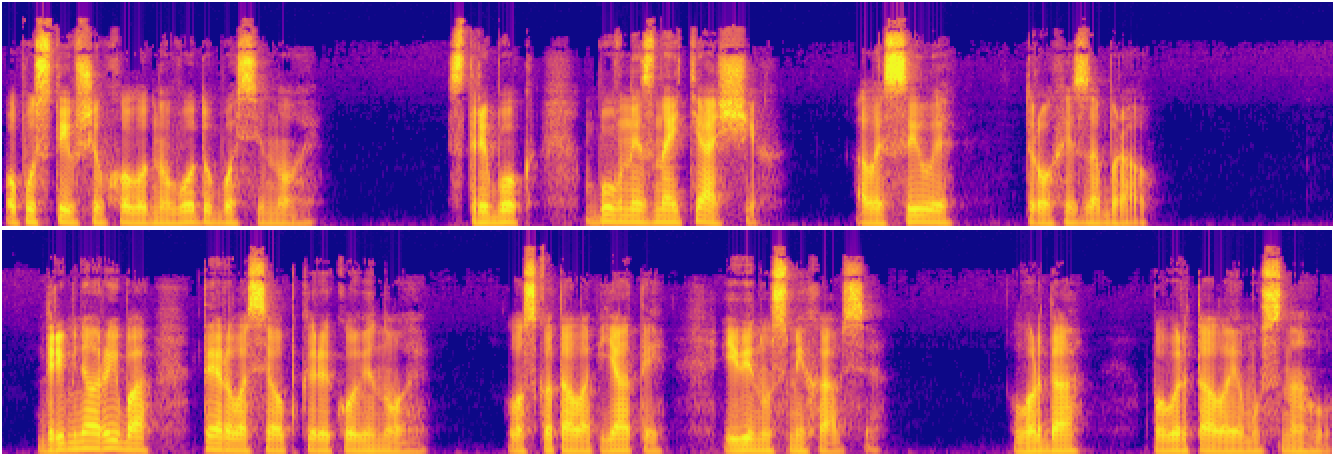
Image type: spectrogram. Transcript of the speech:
опустивши в холодну воду босі ноги. Стрибок був не з найтяжчих, але сили трохи забрав. Дрібня риба терлася об Кирикові ноги, лоскотала п'яти, і він усміхався. Ворда повертала йому снагу.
